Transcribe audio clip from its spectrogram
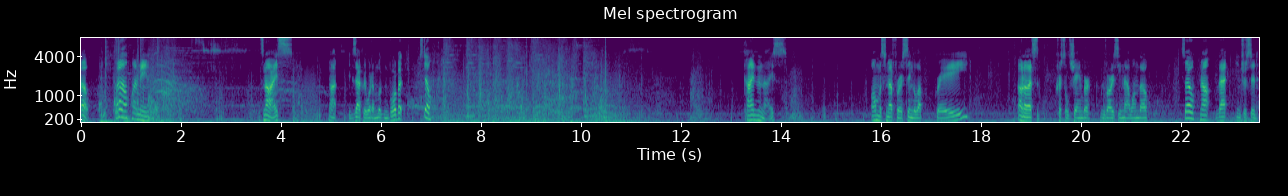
Oh. Well, I mean... It's nice. Not exactly what I'm looking for, but still. Kinda nice. Almost enough for a single upgrade. Oh no, that's the Crystal Chamber. We've already seen that one, though. So, not that interested.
